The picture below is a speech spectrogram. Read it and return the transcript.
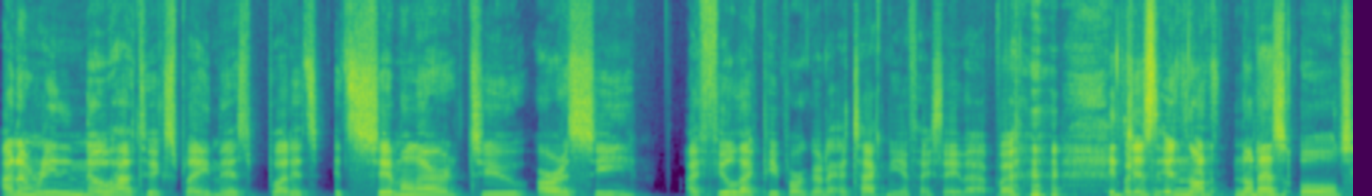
I don't really know how to explain this, but it's it's similar to RSC. I feel like people are gonna attack me if I say that, but It's but just it's- not it's- not as old.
